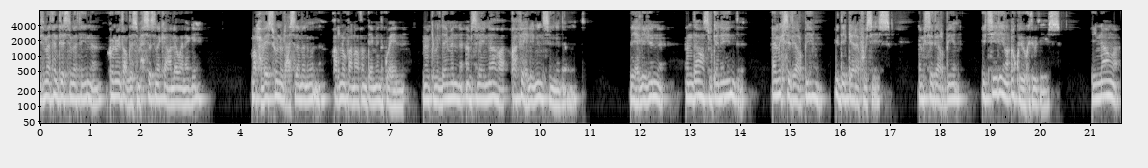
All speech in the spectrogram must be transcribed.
إثماثن تيستماثين كون ويدا غدي يسمح سسنا كان على وناكي مرحبا يسون ولا عسلامة نون. قرنو فناطن دايما دكوهين. نكمل دايما أمسلاينا قافيه لين سيدنا داود ذي هليلن عندها سبقاناين أمك سيدي ربي يدي كارا فوسيس. أمك سيدي ربي يتسيلي أكو ذوك ذوديس إنا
